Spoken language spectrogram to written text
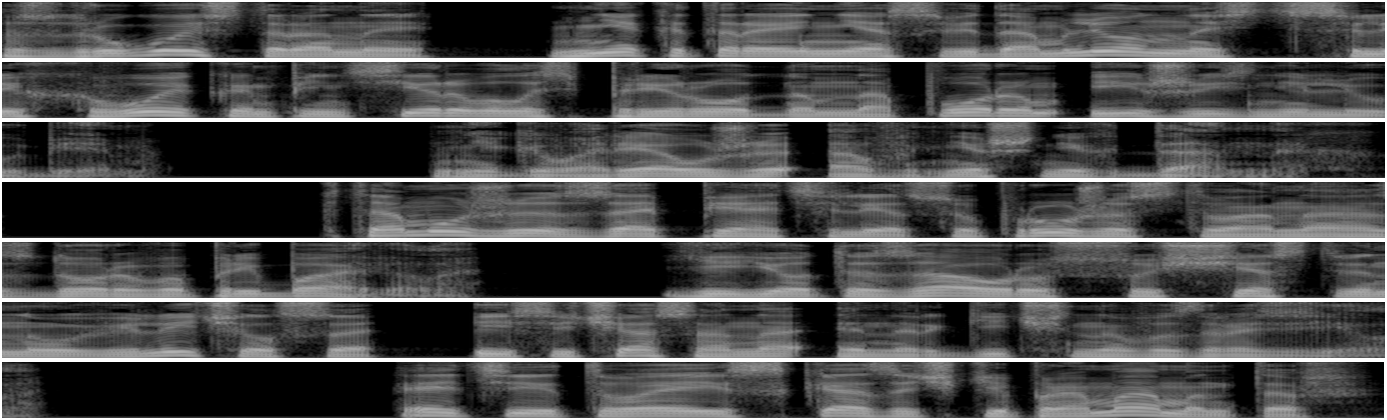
С другой стороны, некоторая неосведомленность с лихвой компенсировалась природным напором и жизнелюбием, не говоря уже о внешних данных. К тому же за пять лет супружества она здорово прибавила. Ее тезаурус существенно увеличился, и сейчас она энергично возразила. «Эти твои сказочки про мамонтов,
